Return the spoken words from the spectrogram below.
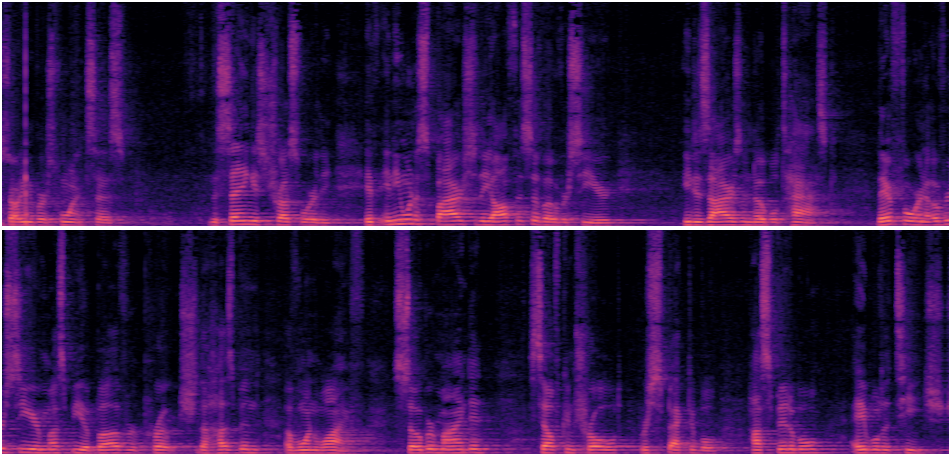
starting in verse 1, it says, The saying is trustworthy. If anyone aspires to the office of overseer, he desires a noble task. Therefore, an overseer must be above reproach, the husband of one wife, sober minded self controlled, respectable, hospitable, able to teach,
